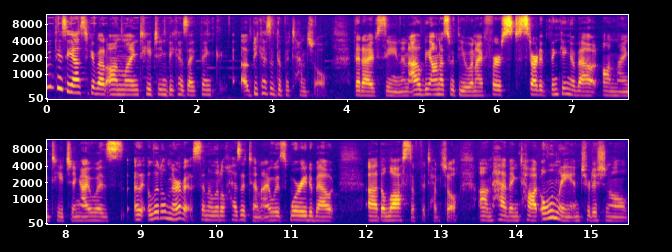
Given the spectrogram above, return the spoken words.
enthusiastic about online teaching because I think, because of the potential that I've seen. And I'll be honest with you, when I first started thinking about online teaching, I was a, a little nervous and a little hesitant. I was worried about uh, the loss of potential, um, having taught only in traditional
